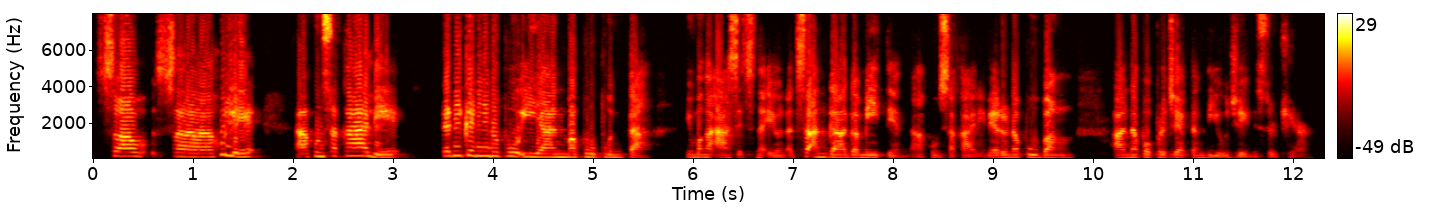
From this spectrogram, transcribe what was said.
sa sa huli, ah, kung sakali, kani-kanino po iyan mapupunta yung mga assets na iyon at saan gagamitin ah, kung sakali? Meron na po bang ah, napoproject ang DOJ, Mr. Chair?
